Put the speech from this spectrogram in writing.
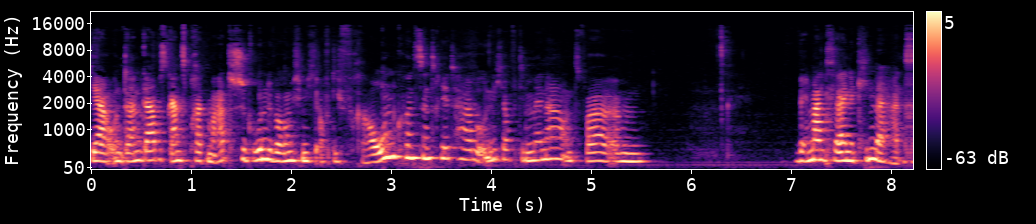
Ja, und dann gab es ganz pragmatische Gründe, warum ich mich auf die Frauen konzentriert habe und nicht auf die Männer. Und zwar, ähm, wenn man kleine Kinder hat,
